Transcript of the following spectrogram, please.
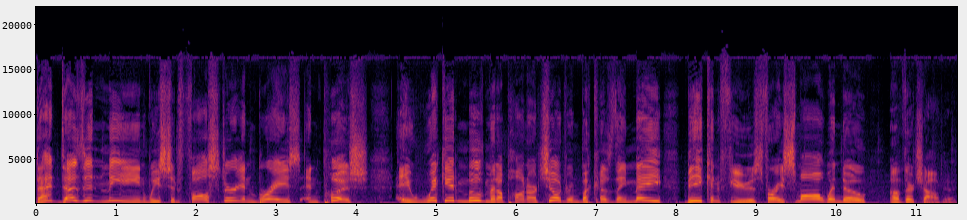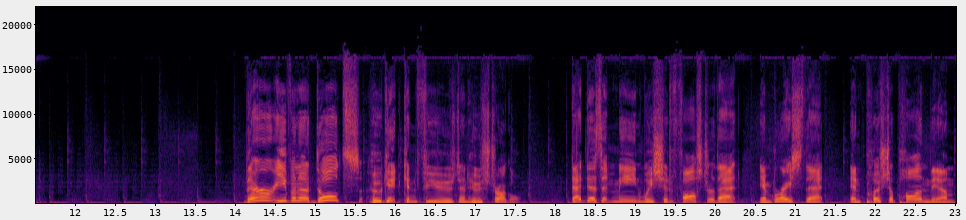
That doesn't mean we should foster, embrace, and push a wicked movement upon our children because they may be confused for a small window of their childhood. There are even adults who get confused and who struggle. That doesn't mean we should foster that, embrace that, and push upon them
